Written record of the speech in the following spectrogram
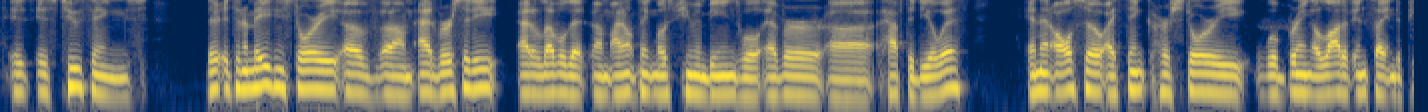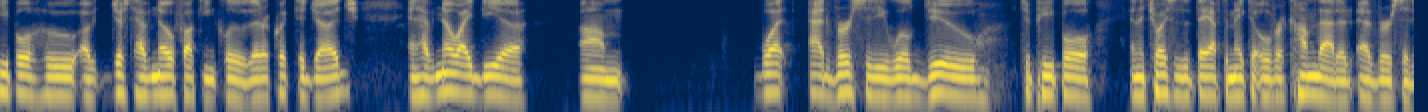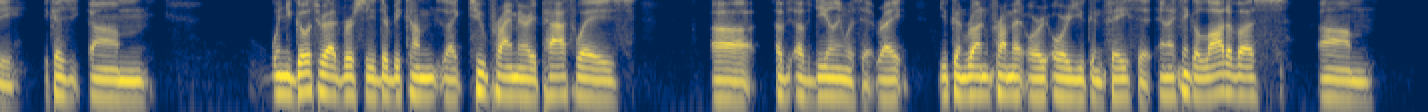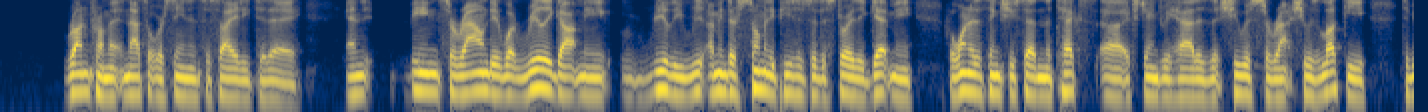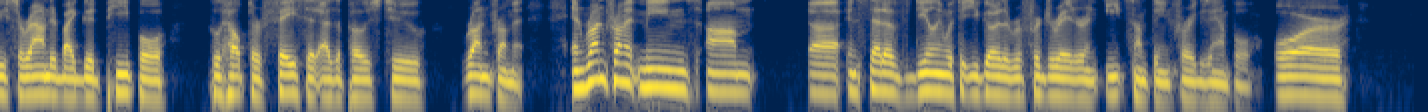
is is two things. There, it's an amazing story of um, adversity at a level that um, I don't think most human beings will ever uh, have to deal with. And then also, I think her story will bring a lot of insight into people who uh, just have no fucking clue, that are quick to judge and have no idea um, what adversity will do to people and the choices that they have to make to overcome that ad- adversity. Because um, when you go through adversity there become like two primary pathways uh, of, of dealing with it right? You can run from it or or you can face it. And i think a lot of us um, run from it and that's what we're seeing in society today. And being surrounded what really got me really, i mean there's so many pieces to the story that get me but one of the things she said in the text uh, exchange we had is that she was surround she was lucky to be surrounded by good people who helped her face it as opposed to run from it. And run from it means um, uh, instead of dealing with it you go to the refrigerator and eat something for example or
